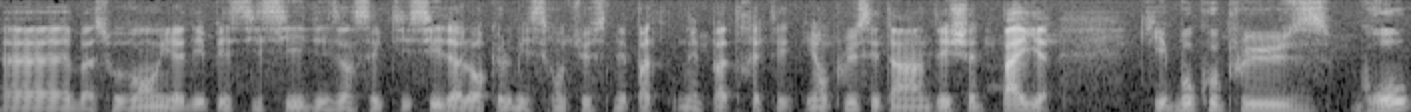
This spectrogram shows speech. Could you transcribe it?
euh, bah, souvent il y a des pesticides, des insecticides, alors que le miscanthus n'est pas, n'est pas traité. Et en plus, c'est un déchet de paille qui est beaucoup plus gros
